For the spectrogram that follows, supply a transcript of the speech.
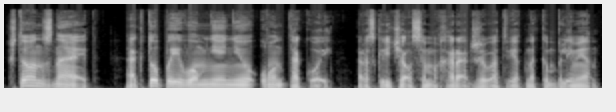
Что он знает? А кто, по его мнению, он такой?» — раскричался Махараджи в ответ на комплимент.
